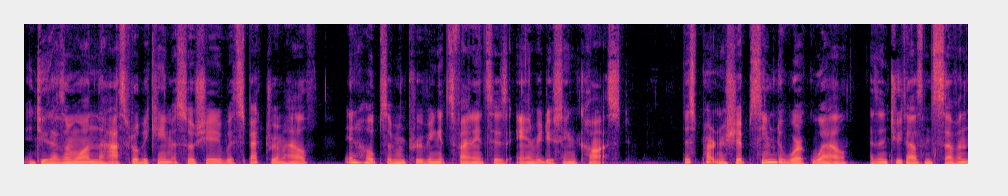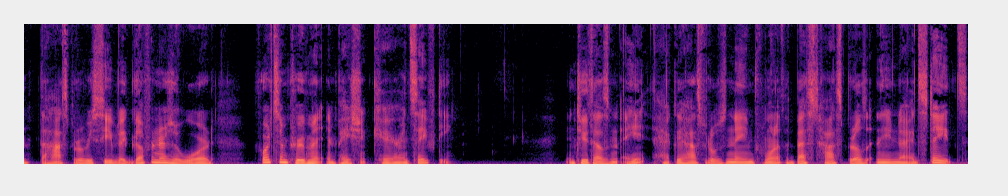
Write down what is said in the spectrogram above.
In 2001, the hospital became associated with Spectrum Health in hopes of improving its finances and reducing cost. This partnership seemed to work well, as in 2007, the hospital received a Governor's Award for its improvement in patient care and safety. In 2008, Hackley Hospital was named one of the best hospitals in the United States,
